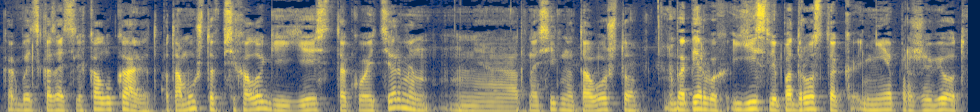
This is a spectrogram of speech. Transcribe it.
как бы это сказать, слегка лукавят. Потому что в психологии есть такой термин э, относительно того, что, во-первых, если подросток не проживет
